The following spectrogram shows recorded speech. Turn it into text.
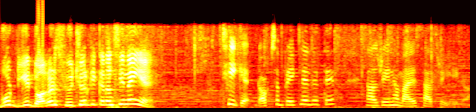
वो ये डॉलर्स फ्यूचर की करेंसी नहीं है। ठीक है डॉक्टर साहब ब्रेक ले लेते हैं। नाजरीन हमारे साथ रहिएगा।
